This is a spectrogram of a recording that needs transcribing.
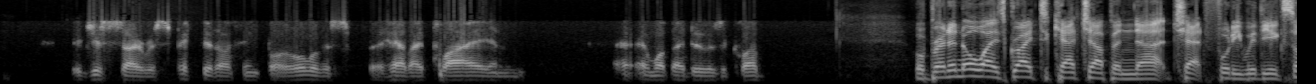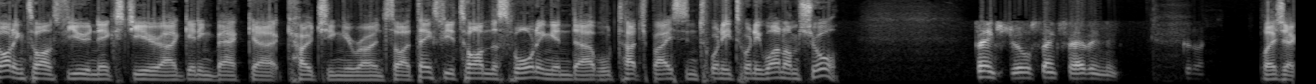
they're just so respected, I think, by all of us for how they play and and what they do as a club. Well, Brendan, always great to catch up and uh, chat footy with you. Exciting times for you next year, uh, getting back uh, coaching your own side. Thanks for your time this morning, and uh, we'll touch base in 2021, I'm sure. Thanks, Jules. Thanks for having me. Pleasure.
